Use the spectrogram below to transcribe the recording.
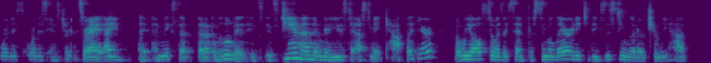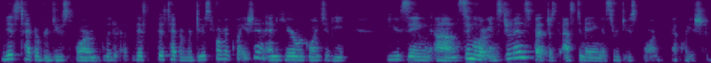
or this or this instrument. Sorry, I, I, I mixed that, that up a little bit. It's, it's GMM that we're going to use to estimate kappa here. But we also, as I said, for similarity to the existing literature, we have this type of reduced form, this, this type of reduced form equation. And here we're going to be using um, similar instruments, but just estimating this reduced form equation.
